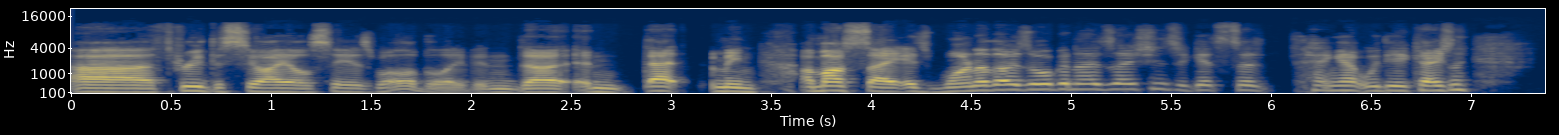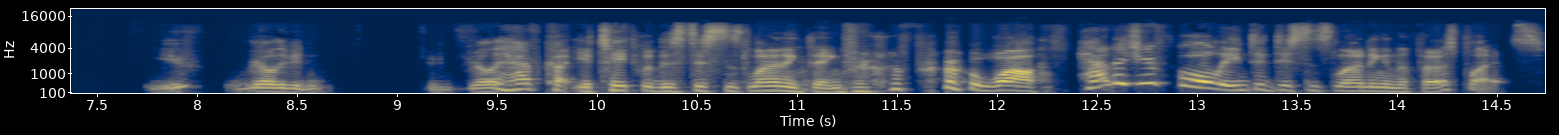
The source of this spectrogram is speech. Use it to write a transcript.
uh, through the CILC as well, I believe. And uh, and that, I mean, I must say, it's one of those organizations that gets to hang out with you occasionally. You've really been really have cut your teeth with this distance learning thing for, for a while. How did you fall into distance learning in the first place?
